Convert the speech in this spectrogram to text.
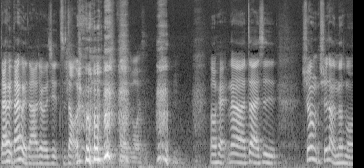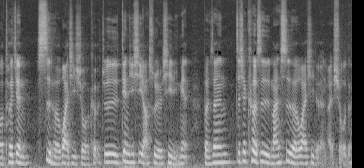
待会待会大家就会去知道了。不好意思，不好意思。嗯，OK，那再来是学长学长有没有什么推荐适合外系修的课？就是电机系啊、数学系里面本身这些课是蛮适合外系的人来修的。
